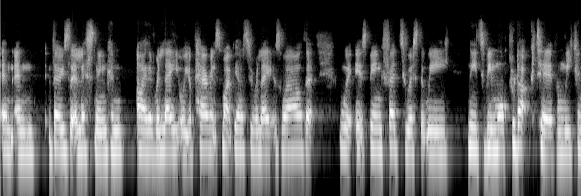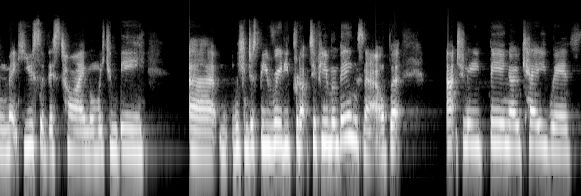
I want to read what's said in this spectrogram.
and, and, those that are listening can either relate or your parents might be able to relate as well that it's being fed to us that we need to be more productive and we can make use of this time and we can be uh, we can just be really productive human beings now but actually being okay with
